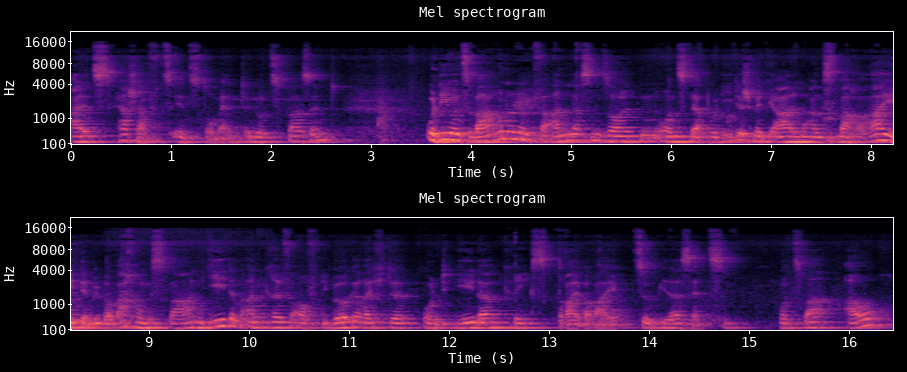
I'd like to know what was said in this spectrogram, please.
als Herrschaftsinstrumente nutzbar sind und die uns warnen und veranlassen sollten, uns der politisch-medialen Angstmacherei, dem Überwachungswahn, jedem Angriff auf die Bürgerrechte und jeder Kriegstreiberei zu widersetzen. Und zwar auch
